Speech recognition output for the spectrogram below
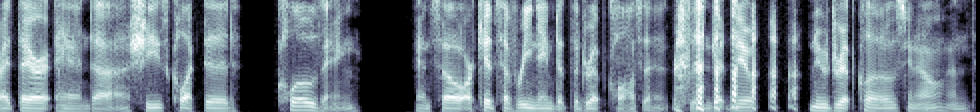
right there. And uh, she's collected clothing and so our kids have renamed it the drip closet so they can get new new drip clothes, you know, and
